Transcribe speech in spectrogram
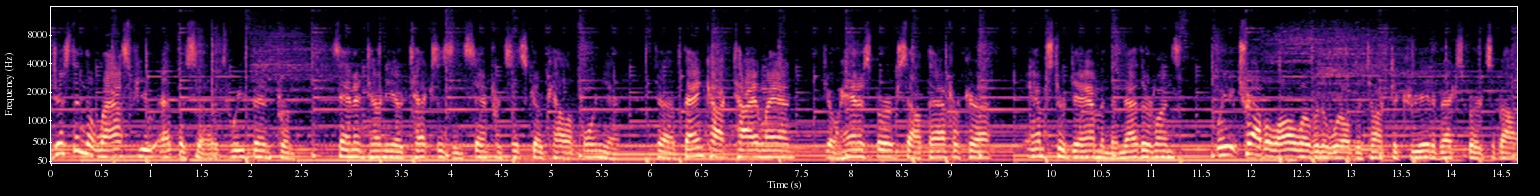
just in the last few episodes, we've been from San Antonio, Texas, and San Francisco, California, to Bangkok, Thailand, Johannesburg, South Africa, Amsterdam, and the Netherlands. We travel all over the world to talk to creative experts about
